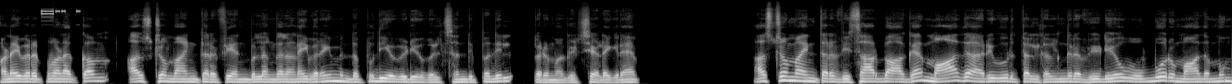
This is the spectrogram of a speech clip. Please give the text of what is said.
அனைவருக்கும் வணக்கம். ஆஸ்ட்ரோ மைண்ட் தெரபி அன்புள்ளங்கள் அனைவரையும் இந்த புதிய வீடியோவில் சந்திப்பதில் பெரும் மகிழ்ச்சி அடைகிறேன். ஆஸ்ட்ரோ மைண்ட் தெரபி சார்பாக மாத அறிவுறுத்தல்கள்ங்கிற வீடியோ ஒவ்வொரு மாதமும்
